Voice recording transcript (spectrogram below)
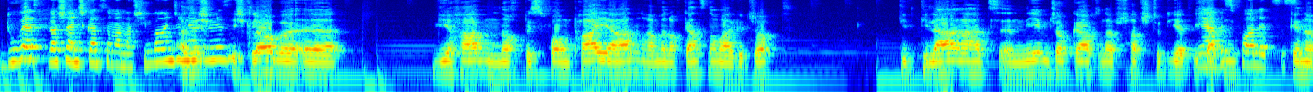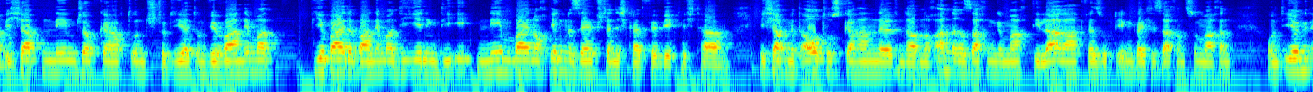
du wärst wahrscheinlich ganz normal Maschinenbauingenieur Also ich, gewesen. ich glaube, äh, wir haben noch bis vor ein paar Jahren haben wir noch ganz normal gejobbt. Die, die Lara hat einen Nebenjob gehabt und hat, hat studiert. Ich ja, bis einen, vorletztes genau, Jahr. ich habe einen Nebenjob gehabt und studiert und wir waren immer, wir beide waren immer diejenigen, die nebenbei noch irgendeine Selbstständigkeit verwirklicht haben. Ich habe mit Autos gehandelt und habe noch andere Sachen gemacht. Die Lara hat versucht, irgendwelche Sachen zu machen und irgend,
